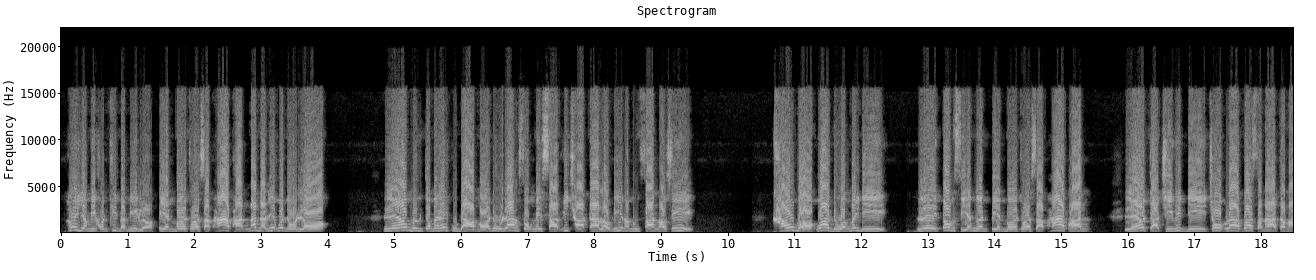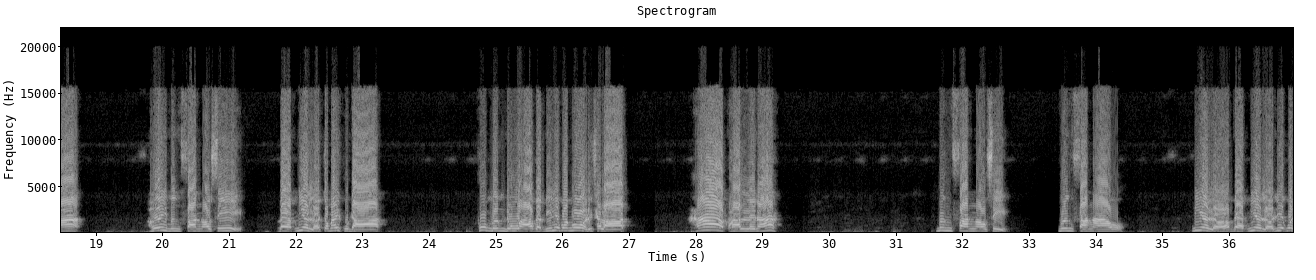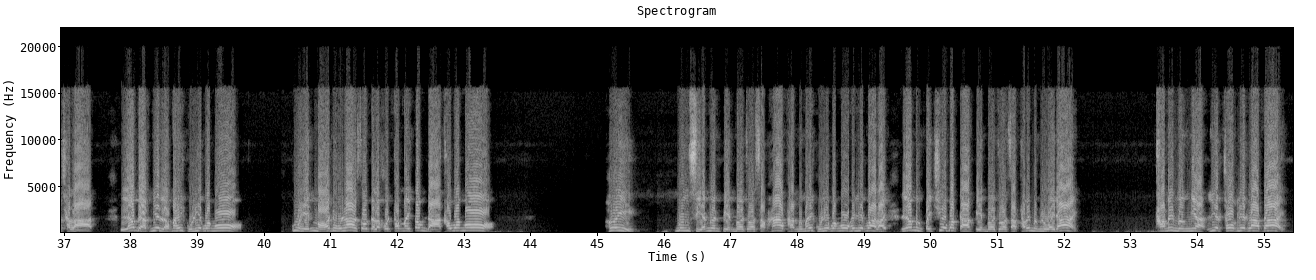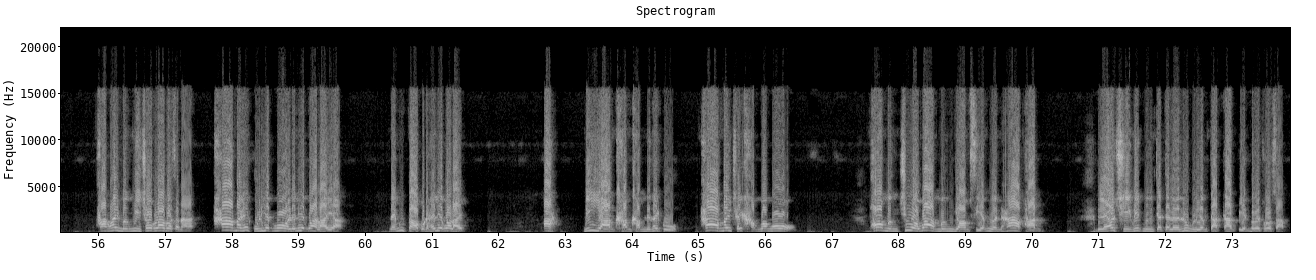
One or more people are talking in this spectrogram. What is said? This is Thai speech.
เฮ้ยยังมีคนคิดแบบนี้อีกเหรอ เปลี่ยนเบอร์โทรศัพท์ห้าพันนั่นน่ะเรียกว่าโดนหลอก แล้วมึงจะไม่ให้กูด่าหมอดูร่างทรงในศาสตร์วิชาการเหล่านี้นะมึงฟังเอาสิเขาบอกว่าดวงไม่ดี เลยต้องเสียเงินเปลี่ยนเบอร์โทรศัพท์ห้าพันแล้วจะชีวิตดีโชคลาภวาสนาจะมา เฮ้ยมึงฟังเอาสิแบบเนี้ยเหรอจะไม่ให้กูด่าพวกมึงดูเอาแบบนี้เรียกว่าโง่หรือฉลาดห้าพันเลยนะ มึงฟังเอาสิ มึงฟังเอา เนี่ยเหรอแบบเนี้ยเหรอเรียกว่าฉลาด แล้วแบบเนี้ยเหรอไม่ให้กูเรียกว่าโง่ กูเห็นหมอดูล่าโซแต่ละคนทำไมต้องด่าเขาว่าโง่ เฮ้ย มึงเสียเงินเปลี่ยนเบอร์โทรศัพท์ห้าพันมึงไม่ให้กูเรียกว่าโง่ให้เรียกว่าอะไร แล้วมึงไปเชื่อว่าการเปลี่ยนเบอร์โทรศัพท์ทำให้มึงรวยได้ทำให้มึงเนี่ย เรียกโชคเรียกลาบได้ทำให้มึงมีโชคลาภวาสนา ถ้าไม่ให้กูเรียกโง่แล้วเรียกว่าอะไรอะ ไหนมึงตอบกูหน่อยให้เรียกว่าอะไรอะนิยามคำคำหนึ่งให้กู ถ้าไม่ใช้คำว่าโง่พ่อมึงเชื่อว่ามึงยอมเสียเงินห้าพันแล้วชีวิตมึงจะเจริญรุ่งเรืองจากการเปลี่ยนเบอร์โทรศัพท์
